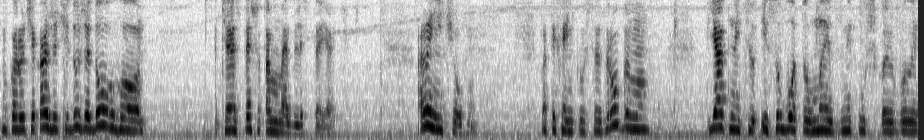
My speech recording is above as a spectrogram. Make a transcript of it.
Ну, коротше кажучи, дуже довго через те, що там меблі стоять. Але нічого. Потихеньку все зробимо. П'ятницю і суботу ми з Мікушкою були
